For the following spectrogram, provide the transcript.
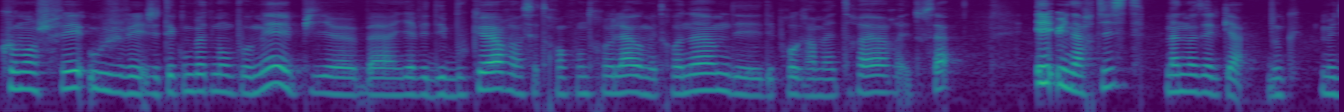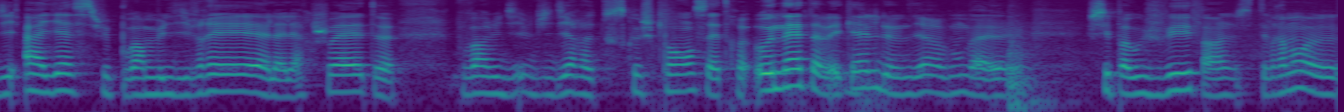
comment je fais Où je vais J'étais complètement paumée. Et puis euh, bah, il y avait des bookers à cette rencontre là au métronome, des, des programmateurs et tout ça. Et une artiste, Mademoiselle K. Donc me dis ah yes, je vais pouvoir me livrer. Elle a l'air chouette. euh, pouvoir lui, di- lui dire tout ce que je pense, être honnête avec elle, de me dire bon bah euh, je sais pas où je vais. Enfin, c'était vraiment euh,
